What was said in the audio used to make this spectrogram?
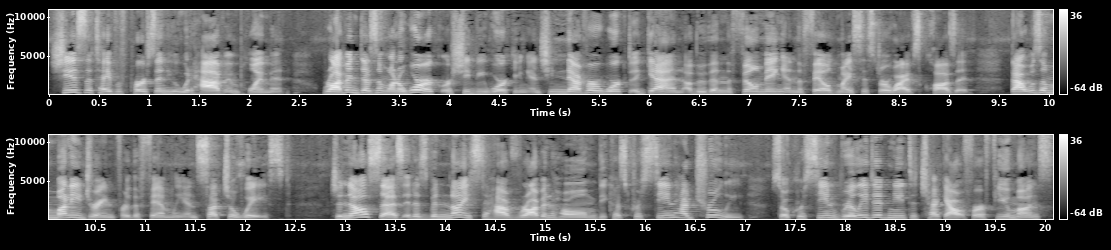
she is the type of person who would have employment. Robyn doesn't want to work or she'd be working, and she never worked again other than the filming and the failed My Sister Wives closet. That was a money drain for the family and such a waste. Janelle says it has been nice to have Robyn home because Christine had Truely, so Christine really did need to check out for a few months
